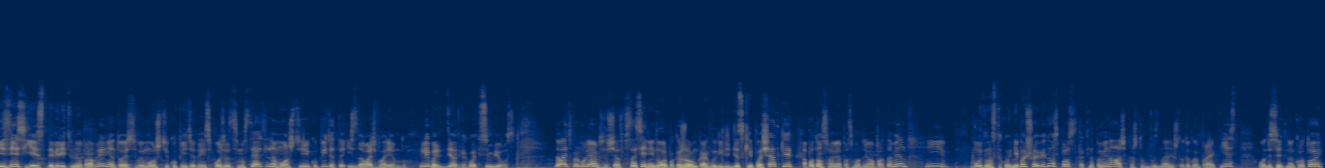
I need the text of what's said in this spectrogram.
И здесь есть доверительное управление, то есть вы можете купить это и использовать самостоятельно, можете купить это и сдавать в аренду, либо сделать какой-то симбиоз. Давайте прогуляемся сейчас в соседний двор, покажу вам, как выглядят детские площадки, а потом с вами посмотрим апартамент и будет у нас такой небольшой видос, просто как напоминалочка, чтобы вы знали, что такой проект есть. Он действительно крутой,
